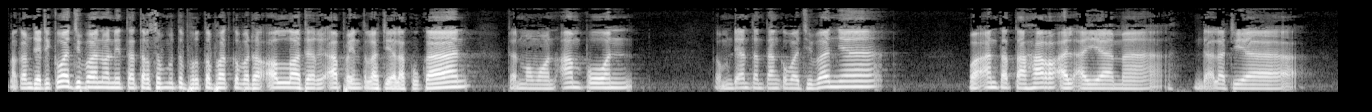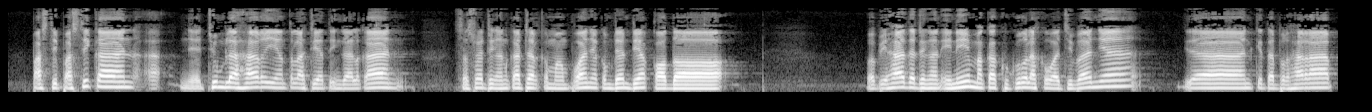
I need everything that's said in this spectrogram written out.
Maka menjadi kewajiban wanita tersebut untuk bertobat kepada Allah dari apa yang telah dia lakukan. Dan memohon ampun. Kemudian tentang kewajibannya wa anta tahara al ayama. Hendaklah dia pasti-pastikan ya, jumlah hari yang telah dia tinggalkan sesuai dengan kadar kemampuannya kemudian dia kodok. Wabihada dengan ini maka gugurlah kewajibannya dan kita berharap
